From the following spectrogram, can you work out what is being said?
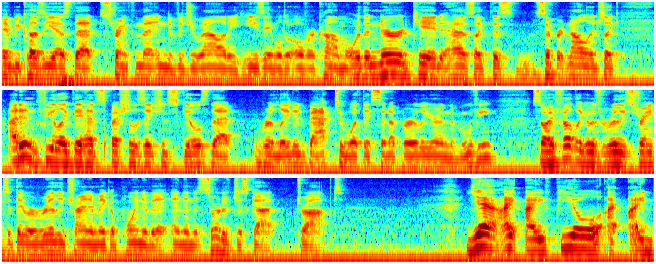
and because he has that strength and that individuality he's able to overcome. Or the nerd kid has like this separate knowledge. Like i didn't feel like they had specialization skills that related back to what they set up earlier in the movie. So i felt like it was really strange that they were really trying to make a point of it and then it sort of just got dropped Yeah, I, I feel I, I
